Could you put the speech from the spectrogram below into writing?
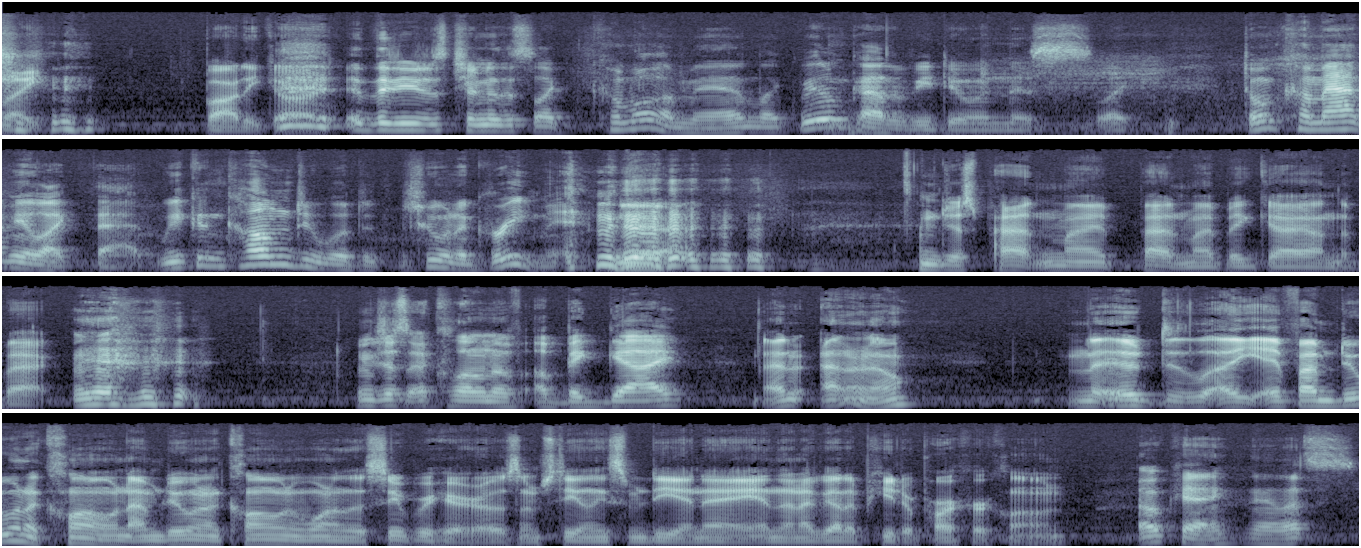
like bodyguard. and then you just turn to this like, come on, man. Like we don't gotta be doing this. Like, don't come at me like that. We can come to a to an agreement. Yeah. I'm just patting my patting my big guy on the back. I'm just a clone of a big guy. I don't, I don't know. It- like, if I'm doing a clone, I'm doing a clone of one of the superheroes. I'm stealing some DNA, and then I've got a Peter Parker clone. Okay, yeah, that's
